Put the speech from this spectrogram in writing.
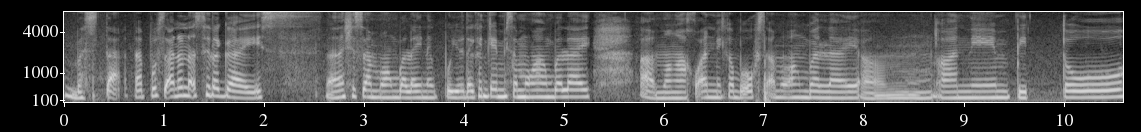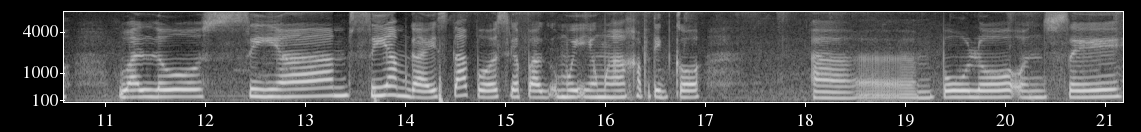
Basta. Tapos ano na sila guys? Na siya sa amuang balay nagpuyo. Daghan kami sa amuang balay. Ah, mga kuan mi kabuok sa amuang balay. Um, anim pito walo siyam. Siyam guys. Tapos kapag umuwi yung mga kapatid ko um, pulo, onse,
